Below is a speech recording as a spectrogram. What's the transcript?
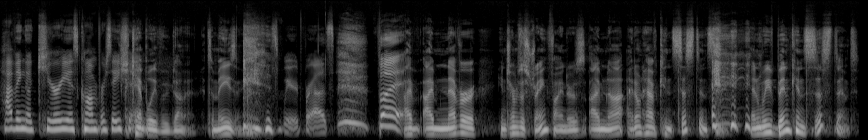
having a curious conversation. I can't believe we've done it. It's amazing. it's weird for us. But I've I've never in terms of strength finders, I'm not I don't have consistency. and we've been consistent.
